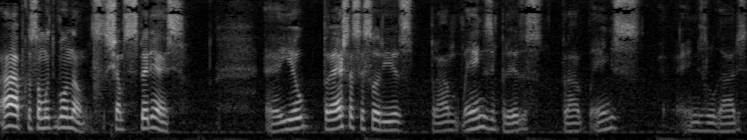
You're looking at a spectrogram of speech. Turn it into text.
Ah, porque eu sou muito bom. Não, chama-se experiência. É, e eu presto assessorias para N empresas, para N em lugares.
